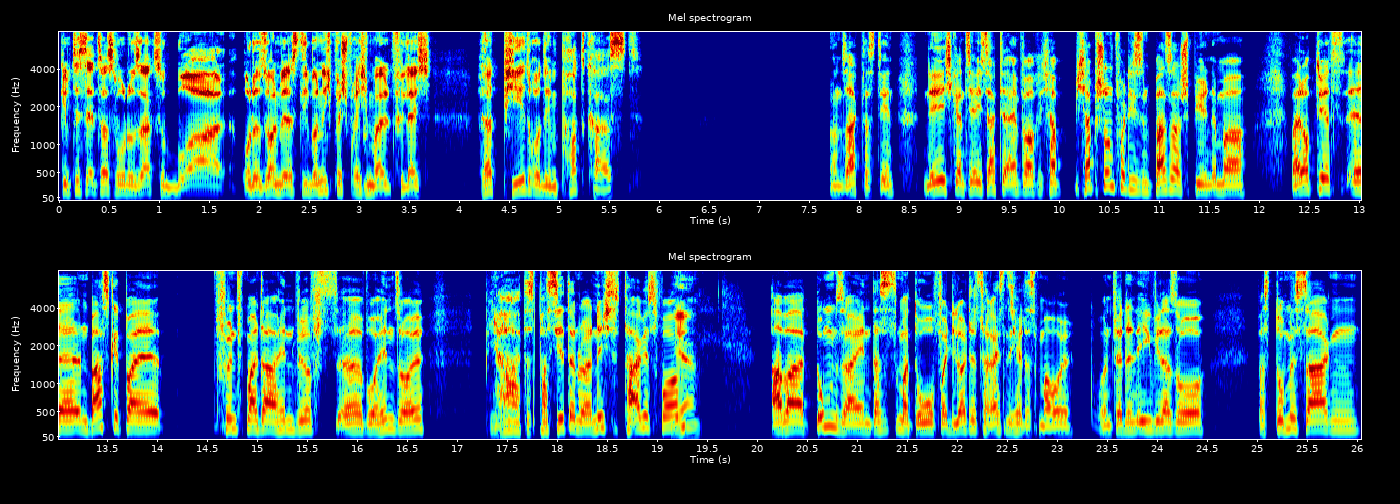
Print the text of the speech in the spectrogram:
gibt es etwas, wo du sagst so, boah, oder sollen wir das lieber nicht besprechen, weil vielleicht hört Pietro den Podcast? Und sagt das denen. Nee, ich ganz ehrlich, ich sag dir einfach, ich habe ich hab schon vor diesen Buzzer-Spielen immer, weil ob du jetzt äh, einen Basketball fünfmal dahin wirfst, äh, wohin soll, ja, das passiert dann oder nicht, Tagesform. Ja. Aber dumm sein, das ist immer doof, weil die Leute zerreißen sich halt das Maul. Und wenn dann irgendwie da so was Dummes sagen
